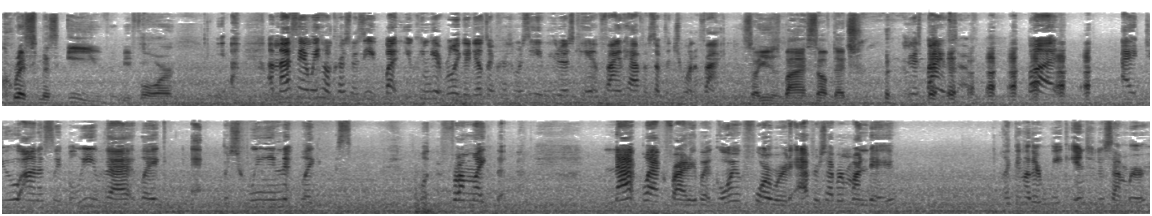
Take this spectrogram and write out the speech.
Christmas Eve before. Yeah, I'm not saying wait till Christmas Eve, but you can get really good deals on Christmas Eve. You just can't find half the stuff that you want to find. So you just buying stuff that you, You're just buying stuff. But I do honestly believe that, like, between, like, from, like, the, not Black Friday, but going forward after Cyber Monday, like another week into December,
